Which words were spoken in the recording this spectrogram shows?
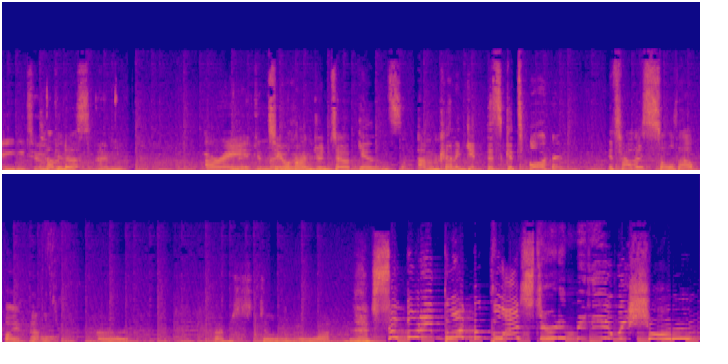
80 Come to- tokens. I'm. All right, 200 way. tokens. I'm gonna get this guitar. It's probably sold out by now. Uh, I'm still in the locker. Somebody bought the blaster and immediately shot it.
